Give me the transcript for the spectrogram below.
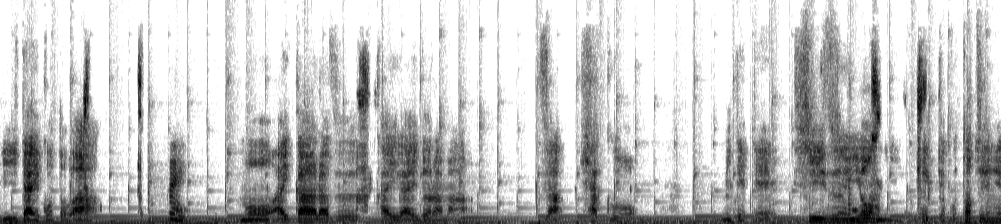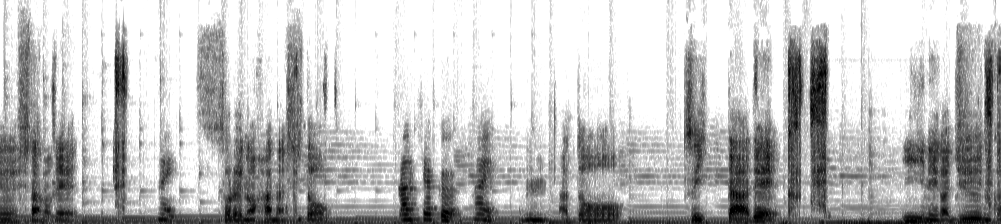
言いたいことは、はい。もう相変わらず海外ドラマザ100を見てて、シーズン4に結局突入したので、はい。それの話と、あ、100。はい。うん、あと、ツイッターで、いいねが12個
